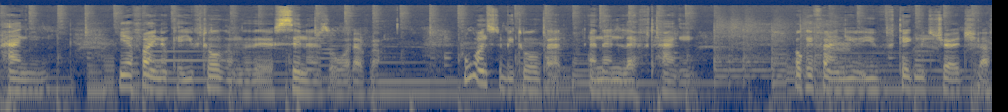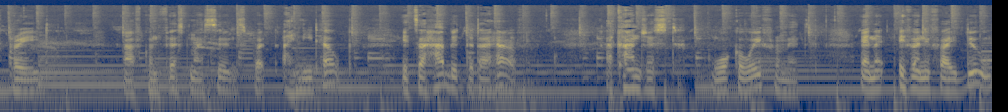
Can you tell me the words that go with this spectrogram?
hanging. Yeah, fine, okay, you've told them that they're sinners or whatever. Who wants to be told that and then left hanging? Okay, fine, you, you've taken me to church, I've prayed, I've confessed my sins, but I need help. It's a habit that I have. I can't just walk away from it. And even if I do,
